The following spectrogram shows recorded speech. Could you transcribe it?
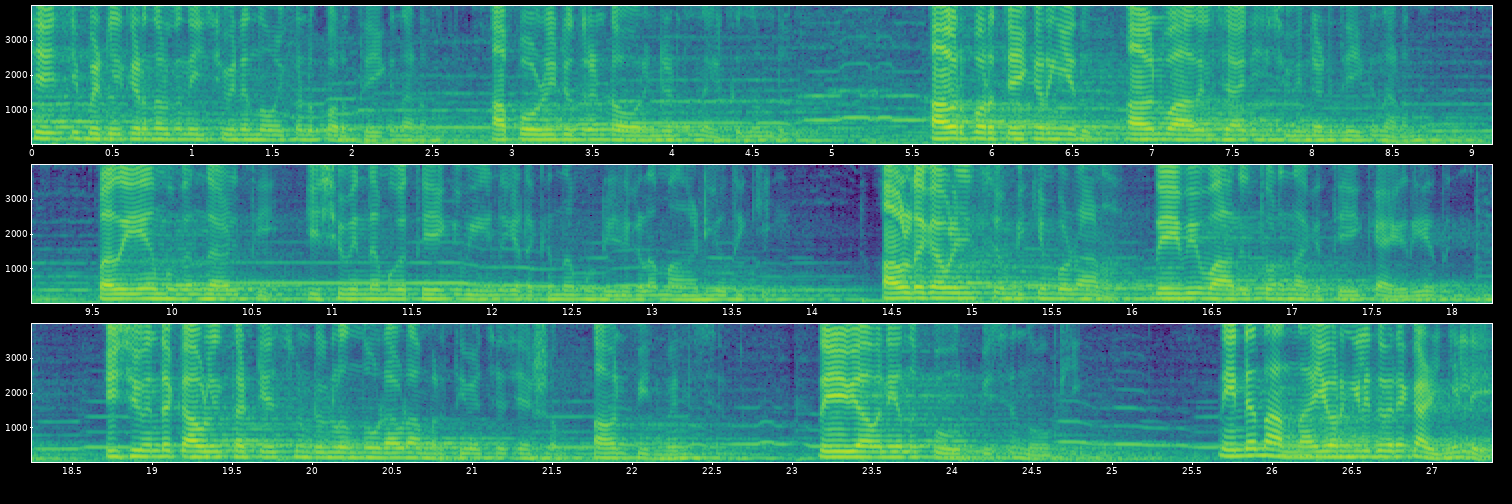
ചേച്ചി ബെഡിൽ കിടന്നുറങ്ങുന്ന യേശുവിനെ നോക്കിക്കൊണ്ട് പുറത്തേക്ക് നടന്നു. അപ്പോഴും രുദ്രൻ ഡോറിന്റെ അടുത്ത് നിൽക്കുന്നുണ്ട്. അവർ പുറത്തേക്ക് ഇറങ്ങിയതും അവൻ വാതിൽ ചാരി യശുവിന്റെ അടുത്തേക്ക് നടന്നു. പതിയെ മുഖം താഴ്ത്തി യശുവിന്റെ മുഖത്തേക്ക് വീണ് കിടക്കുന്ന മുടികളെ മാടിയൊതുക്കി. അവളുടെ കവളിൽ ചുംബിക്കുമ്പോഴാണ് ദേവി വാതിൽ തുറന്ന് അകത്തേക്ക് കയറിയത്. യേശുവിന്റെ കാവളിൽ തട്ടിയ ചുണ്ടുകൾ ഒന്നുകൂടെ അവിടെ അമർത്തി വെച്ച ശേഷം അവൻ പിൻവലിച്ചു. ദേവി അവനെ ഒന്ന് കൂർപ്പിച്ച് നോക്കി. നിന്റെ നന്നായി ഉറങ്ങൽ ഇതുവരെ കഴിഞ്ഞില്ലേ?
